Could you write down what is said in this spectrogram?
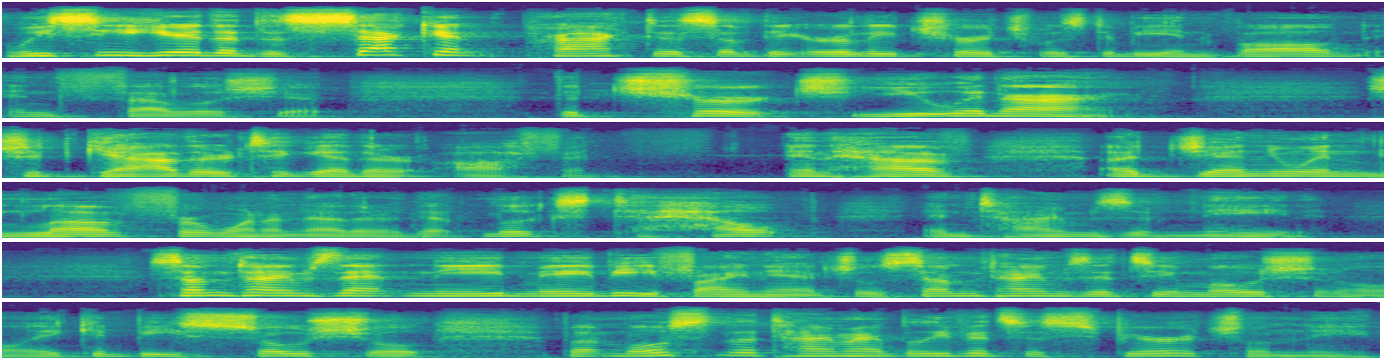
We see here that the second practice of the early church was to be involved in fellowship. The church, you and I, should gather together often and have a genuine love for one another that looks to help in times of need. Sometimes that need may be financial, sometimes it's emotional, it can be social, but most of the time I believe it's a spiritual need.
